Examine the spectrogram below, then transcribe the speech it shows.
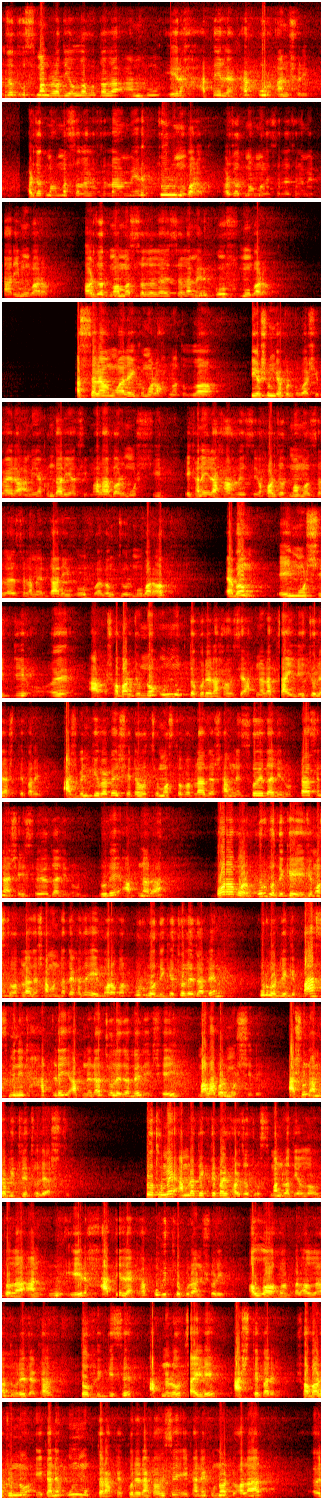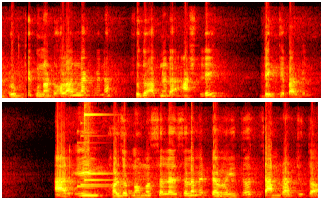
হজরত উসমান রাদিয়াল্লাহ তাআলা আনহু এর হাতে লেখা কুরআন শরীফ। হজরত মোহাম্মদ সাল্লাহ সাল্লামের চুল মুবারক হজরত মোহাম্মদ সাল্লাহ সাল্লামের দাড়ি মুবারক হজরত মোহাম্মদ সাল্লাহ সাল্লামের গোফ মুবারক। আসসালামু আলাইকুম রহমতুল্লাহ। প্রিয় সিঙ্গাপুর প্রবাসী ভাইরা, আমি এখন দাঁড়িয়ে আছি মালাবার মসজিদ। এখানেই রাখা হয়েছে হজরত মোহাম্মদ সাল্লাহ সাল্লামের দাড়ি, গোফ এবং চুল মুবারক। এবং এই মসজিদটি সবার জন্য উন্মুক্ত করে রাখা হয়েছে। আপনারা চাইলেই চলে আসতে পারেন। আসবেন কীভাবে? সেটা হচ্ছে মোস্তফা প্লাজার সামনে সৈয়দ আলী রোডটা আছে না? সেই সৈয়দ আলী রোড দূরে আপনারা বরাবর পূর্ব দিকে, এই যে মোস্তফা প্লাজার সামনটা দেখা যায়, এই বরাবর পূর্ব দিকে চলে যাবেন। পূর্ব দিকে পাঁচ মিনিট হাঁটলেই আপনারা চলে যাবেন সেই মালাবর মসজিদে। আসুন, আমরা ভিতরে চলে আসছি। প্রথমে আমরা দেখতে পাই হযরত উসমান রাদিয়াল্লাহু তাআলা আনহু এর হাতে লেখা পবিত্র কোরআন শরীফ। আল্লাহু আকবার আল্লাহ দূরে দেখার তৌফিক দিছে আপনারাও চাইলে আসতে পারেন। সবার জন্য এখানে উন্মুক্ত রাখা করে রাখা হয়েছে। এখানে কোনো আহ, ঢুকতে কোনো ডলার লাগবে না। শুধু আপনারা আসলেই দেখতে পারবেন। আর এই হযরত মোহাম্মদ সাল্লাহ সাল্লামের ব্যবহৃত চামড়ার জুতা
